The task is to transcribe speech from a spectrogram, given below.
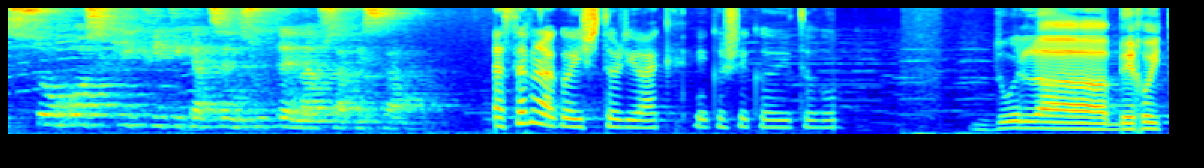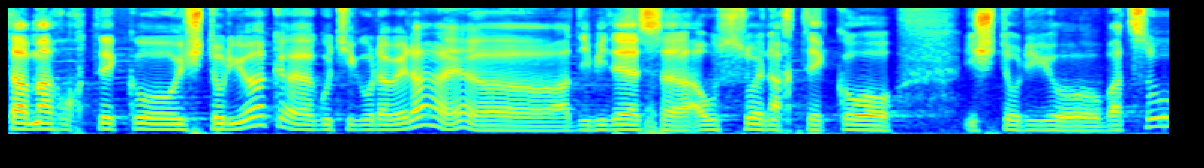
zorrozki kritikatzen zuten hau zapisa. Zer nolako istorioak ikusiko ditugu? Duela berroita hamar urteko istorioak gutxi gora bera, eh? adibidez hau zuen arteko istorio batzu,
